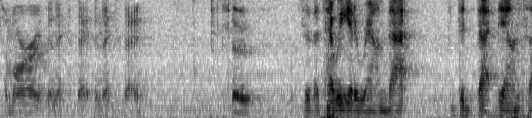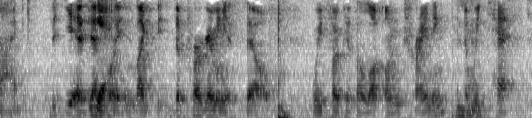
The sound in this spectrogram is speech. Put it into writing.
tomorrow, the next day, the next day. So So that's how we get around that the, that downside. th- yeah, definitely. Like the programming itself, we focus a lot on training and we test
